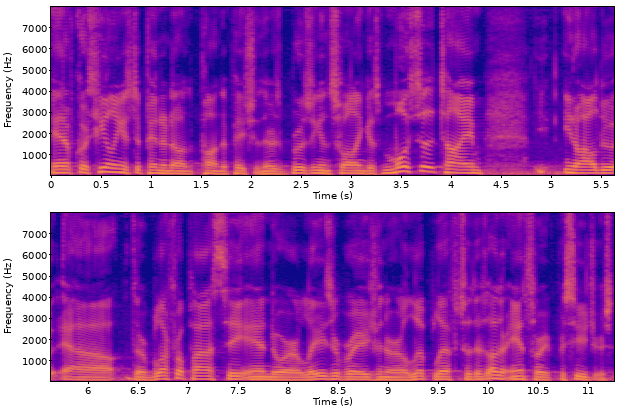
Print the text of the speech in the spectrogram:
And of course, healing is dependent on, upon the patient. There's bruising and swelling because most of the time, you know, I'll do uh, their blepharoplasty and or a laser abrasion or a lip lift. So there's other ancillary procedures.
